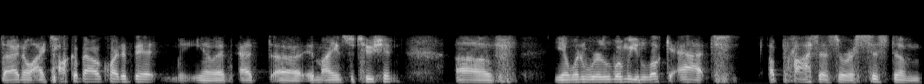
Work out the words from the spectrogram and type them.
that I know I talk about quite a bit. You know, at, at uh, in my institution, of you know when we're when we look at a process or a system,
